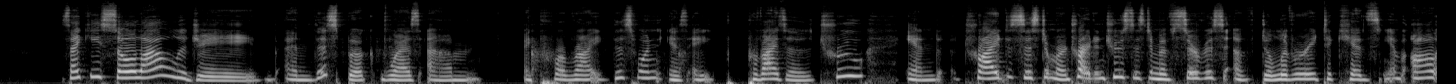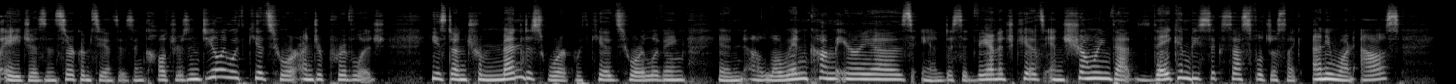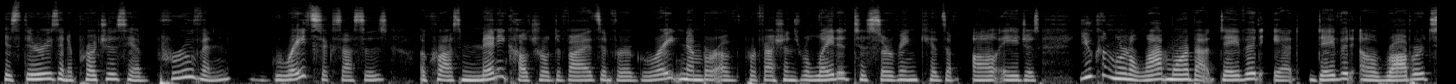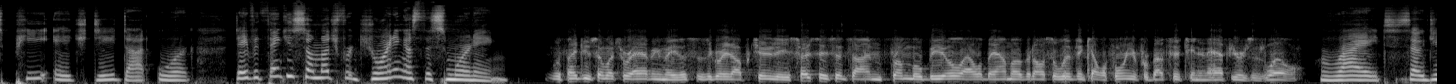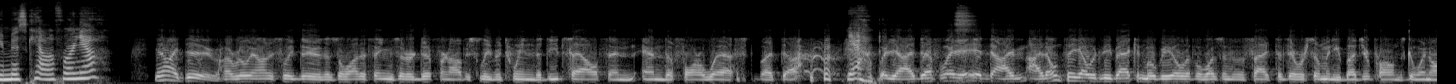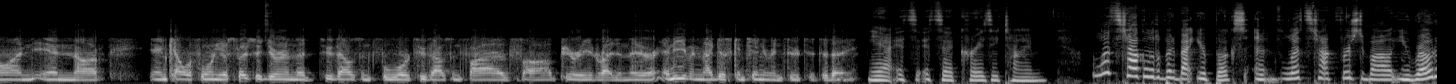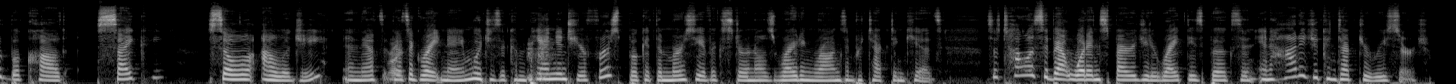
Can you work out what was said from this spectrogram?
Psychosociology, and this book was um, a provide. This one is a provides a true and tried system or tried and true system of service of delivery to kids of all ages and circumstances and cultures and dealing with kids who are underprivileged. He's done tremendous work with kids who are living in uh, low income areas and disadvantaged kids and showing that they can be successful just like anyone else his theories and approaches have proven great successes across many cultural divides and for a great number of professions related to serving kids of all ages. You can learn a lot more about David at davidlrobertsphd.org. David, thank you so much for joining us this morning. Well, thank you so much for having me. This is a great opportunity, especially since I'm from Mobile, Alabama, but also lived in California for about 15 and a half years as well. Right. So, do you miss California? You know, I do. I really honestly do. There's a lot of things that are different, obviously, between the deep south and and the far west. But uh, yeah, but yeah, I definitely. It, I I don't think I would be back in Mobile if it wasn't for the fact that there were so many budget problems going on in. Uh, in California, especially during the 2004 2005 uh, period, right in there, and even I guess continuing through to today. Yeah, it's it's a crazy time. Let's talk a little bit about your books. Uh, let's talk first of all. You wrote a book called Psyche Soulology, and that's right. that's a great name, which is a companion to your first book, At the Mercy of Externals: Righting Wrongs and Protecting Kids. So tell us about what inspired you to write these books, and, and how did you conduct your research?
